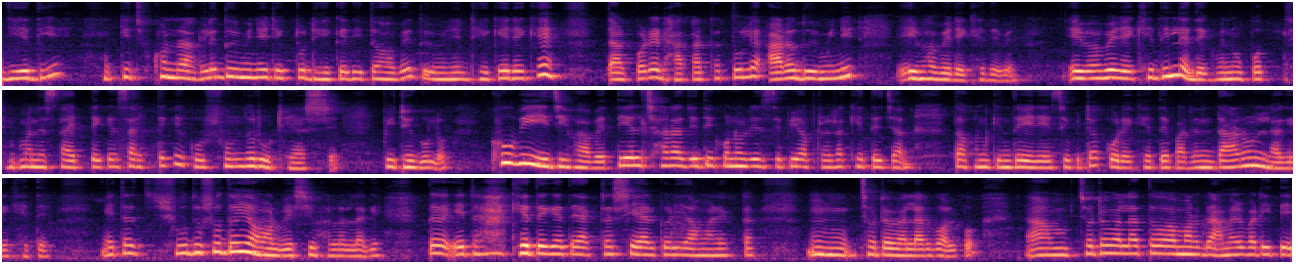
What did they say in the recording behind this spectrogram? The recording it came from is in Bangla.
দিয়ে দিয়ে কিছুক্ষণ রাখলে দুই মিনিট একটু ঢেকে দিতে হবে, দুই মিনিট ঢেকে রেখে তারপরে ঢাকাটা তুলে আরও দুই মিনিট এইভাবে রেখে দেবেন। এইভাবে রেখে দিলে দেখবেন উপর মানে সাইড থেকে সাইড থেকে খুব সুন্দর উঠে আসছে পিঠেগুলো। খুবই ইজিভাবে তেল ছাড়া যদি কোনো রেসিপি আপনারা খেতে চান, তখন কিন্তু এই রেসিপিটা করে খেতে পারেন। দারুণ লাগে খেতে। এটা শুধু শুধুই আমার বেশি ভালো লাগে। তো এটা খেতে খেতে একটা শেয়ার করি আমার একটা ছোটোবেলার গল্প। ছোটোবেলা তো আমার গ্রামের বাড়িতে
